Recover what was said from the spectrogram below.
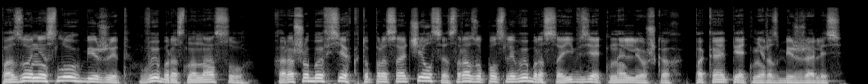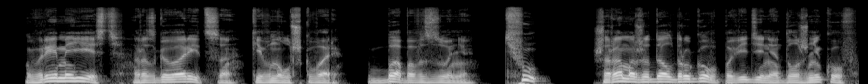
По зоне слух бежит, выброс на носу. Хорошо бы всех, кто просочился, сразу после выброса и взять на лёжках, пока опять не разбежались. «Время есть, разговориться», – кивнул шкварь. «Баба в зоне. Тьфу!» Шрам ожидал другого поведения должников,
